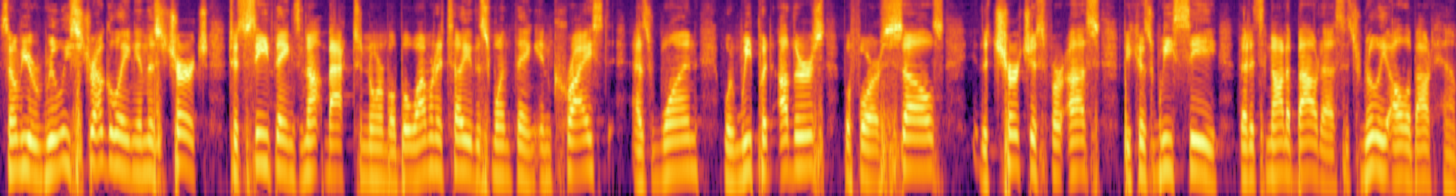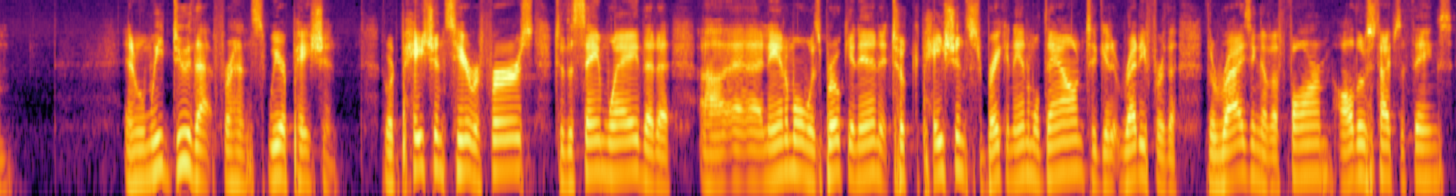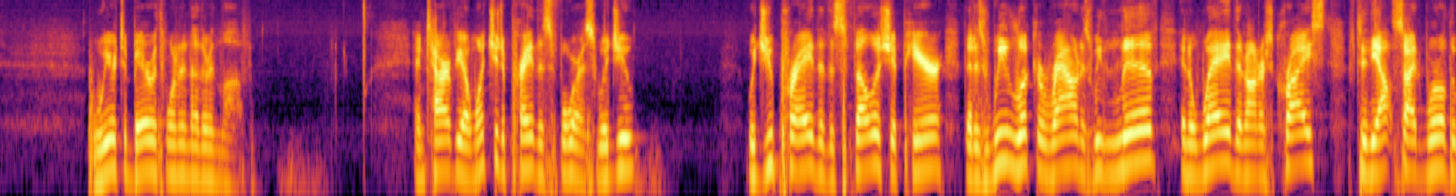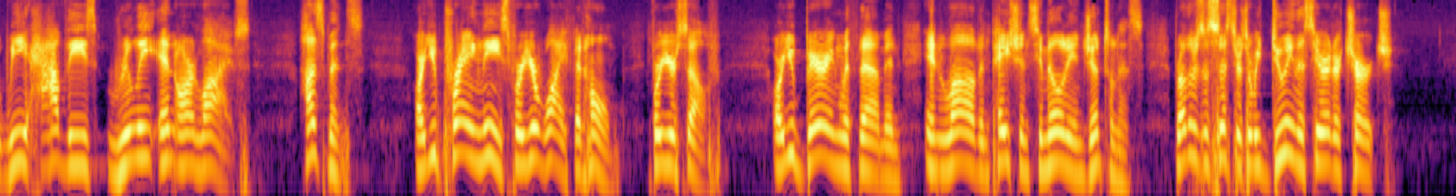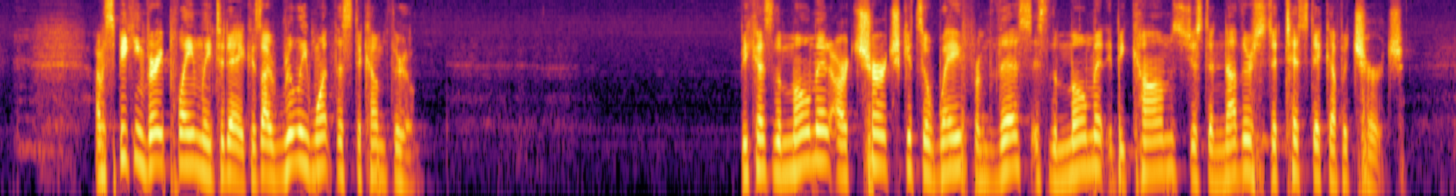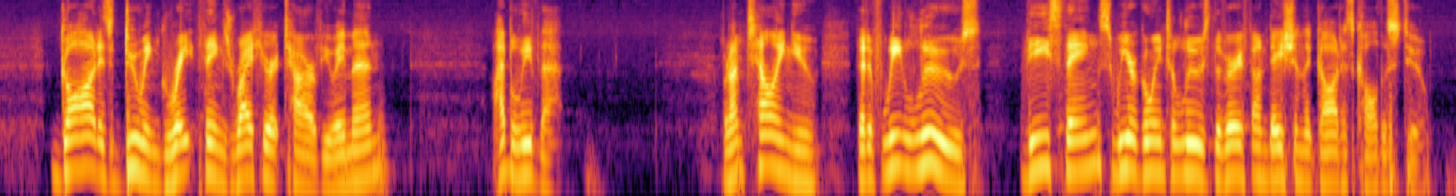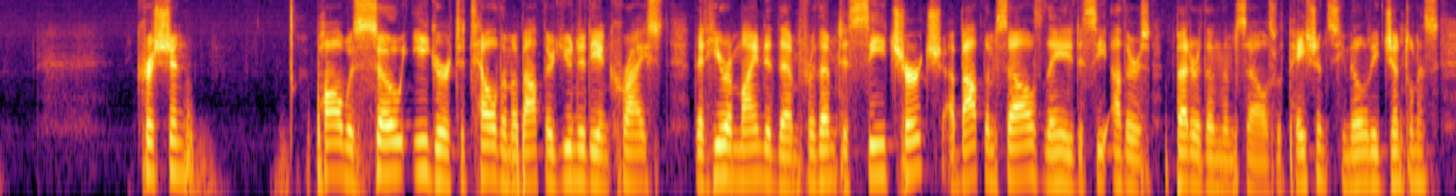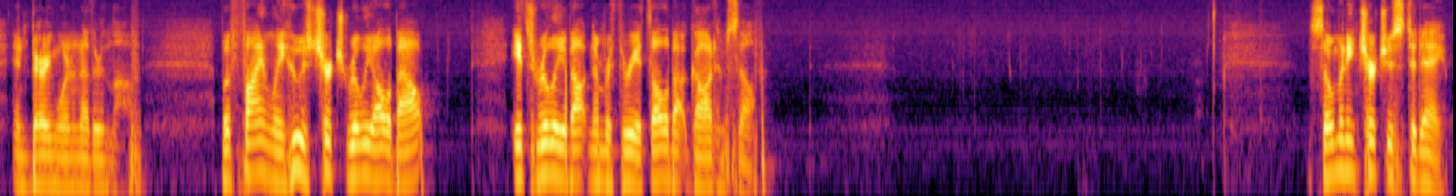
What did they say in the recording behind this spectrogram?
Some of you are really struggling in this church to see things not back to normal. But I want to tell you this one thing in Christ, as one, when we put others before ourselves, the church is for us because we see that it's not about us, it's really all about Him. And when we do that, friends, we are patient. The word patience here refers to the same way that a, uh, an animal was broken in. It took patience to break an animal down, to get it ready for the, the rising of a farm, all those types of things. We are to bear with one another in love. And View, I want you to pray this for us, would you? Would you pray that this fellowship here, that as we look around, as we live in a way that honors Christ to the outside world, that we have these really in our lives? Husbands, are you praying these for your wife at home, for yourself? Are you bearing with them in, in love and patience, humility and gentleness? Brothers and sisters, are we doing this here at our church? I'm speaking very plainly today because I really want this to come through. Because the moment our church gets away from this is the moment it becomes just another statistic of a church. God is doing great things right here at Tower View. Amen? I believe that. But I'm telling you that if we lose these things, we are going to lose the very foundation that God has called us to. Christian, Paul was so eager to tell them about their unity in Christ that he reminded them for them to see church about themselves, they needed to see others better than themselves with patience, humility, gentleness, and bearing one another in love. But finally, who is church really all about? It's really about number three it's all about God Himself. So many churches today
